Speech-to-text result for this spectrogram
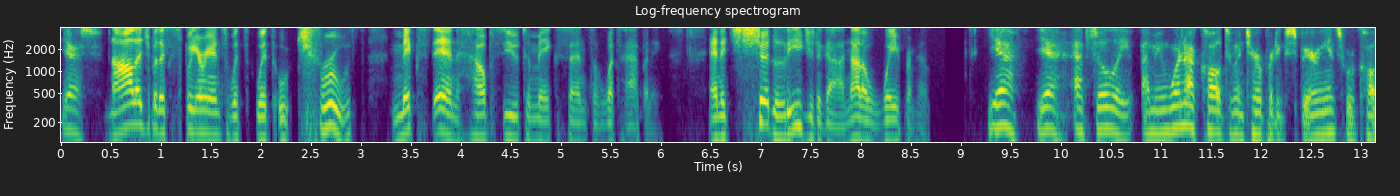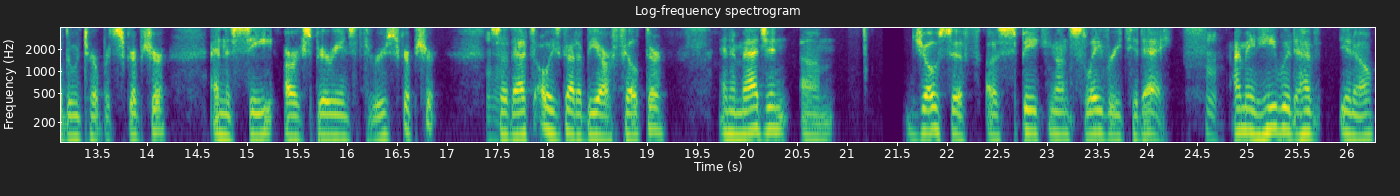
yes. Knowledge but experience with with truth mixed in helps you to make sense of what's happening. And it should lead you to God, not away from him. Yeah. Yeah. Absolutely. I mean, we're not called to interpret experience. We're called to interpret scripture and to see our experience through scripture. So Mhm. that's always got to be our filter. And imagine um, Joseph uh, speaking on slavery today. Hmm. I mean, he would have, you know,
